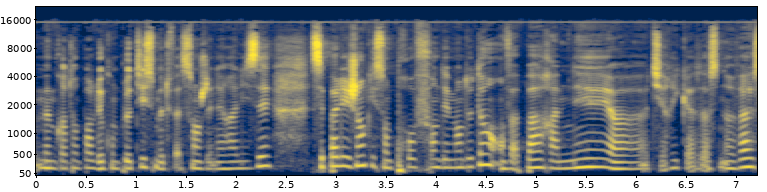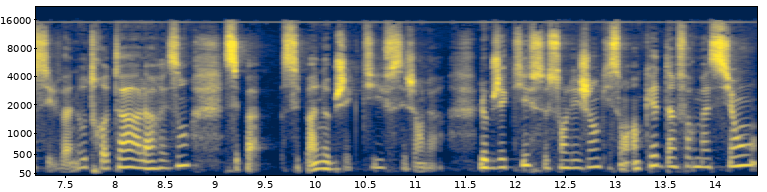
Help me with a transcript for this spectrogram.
même quand on parle de complotisme de façon généralisée, c'est pas les gens qui sont profondément dedans. On va pas ramener euh, Thierry Casasnovas, Silvano Trotta à la raison. C'est pas c'est pas un objectif, ces gens-là. L'objectif, ce sont les gens qui sont en quête d'information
